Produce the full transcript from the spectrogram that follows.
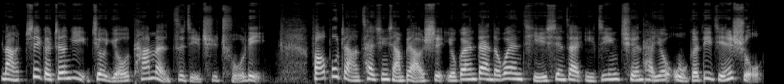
那这个争议就由他们自己去处理。法务部长蔡清祥表示。有关蛋的问题，现在已经全台有五个地检署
